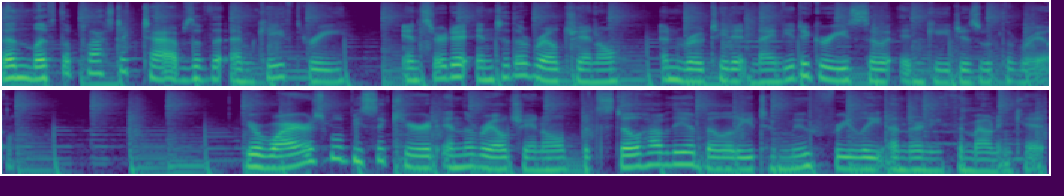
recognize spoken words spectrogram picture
Then lift the plastic tabs of the MK3, insert it into the rail channel, and rotate it 90 degrees so it engages with the rail. Your wires will be secured in the rail channel but still have the ability to move freely underneath the mounting kit.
